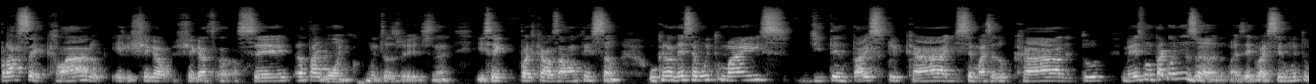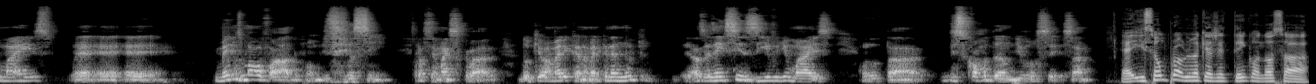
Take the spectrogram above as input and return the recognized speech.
para ser claro, ele chega, chega a ser antagônico, muitas vezes, né? Isso aí pode causar uma tensão. O canadense é muito mais de tentar explicar, de ser mais educado e tudo, mesmo antagonizando, mas ele vai ser muito mais. é, é, é, menos malvado, vamos dizer assim, para ser mais claro, do que o americano. O americano é muito. às vezes é incisivo demais quando tá discordando de você, sabe? É, isso é um problema que a gente tem com a nossa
